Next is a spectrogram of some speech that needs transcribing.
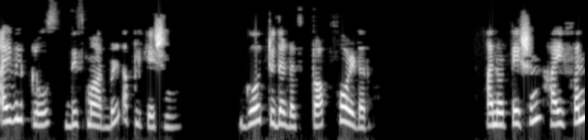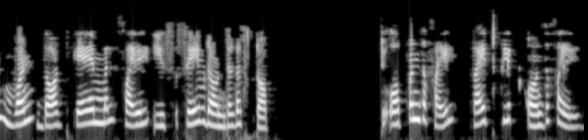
I will close this Marble application. Go to the desktop folder. Annotation-1.kml file is saved on the desktop. To open the file, right-click on the file.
